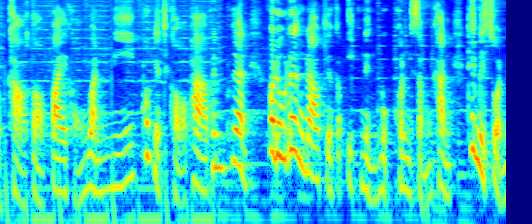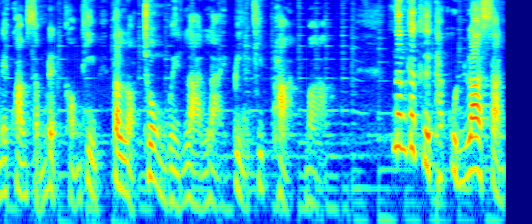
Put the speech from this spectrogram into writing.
กับข่าวต่อไปของวันนี้ผมอยากจะขอพาเพื่อนๆ มาดูเรื่องราวเกี่ยวกับอีกหนึ่งบุคคลสำคัญ ที่มีส่วนในความสำเร็จของทีมตลอดช่วงเวลาหลายปีที่ผ่านมา นั่นก็คือทักอุลล่าซัน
